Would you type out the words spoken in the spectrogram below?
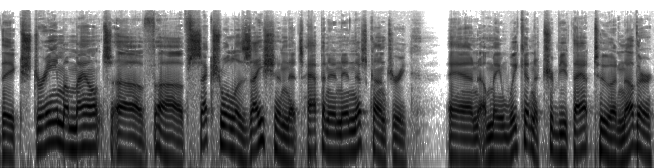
the extreme amounts of uh, sexualization that's happening in this country. And I mean, we can attribute that to another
